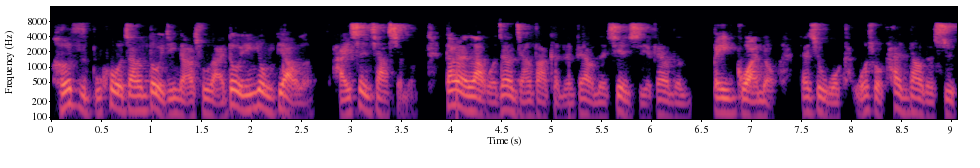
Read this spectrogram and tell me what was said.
盒子不扩张都已经拿出来，都已经用掉了，还剩下什么？当然啦，我这样讲法可能非常的现实，也非常的悲观哦。但是我我所看到的是，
